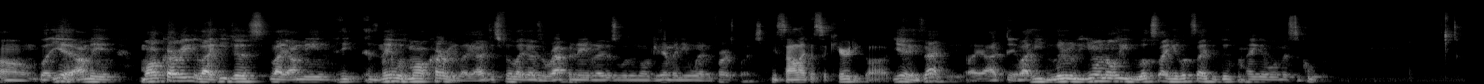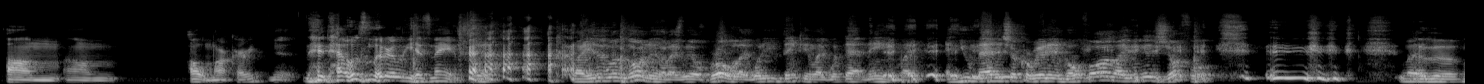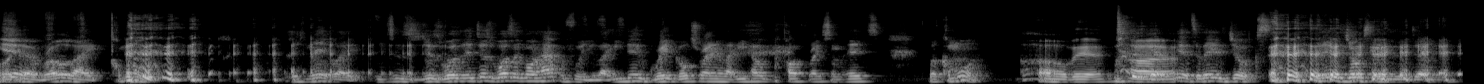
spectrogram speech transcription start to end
Um, but yeah, I mean, Mark Curry, like he just like I mean, he, his name was Mark Curry. Like I just feel like as a rapper name, that just wasn't gonna get him anywhere in the first place. He sound like a security guard. Yeah, exactly. Like I think like he literally, you don't know, he looks like he looks like the dude from Hanging with Mr. Cooper. Um um. Oh, Mark Curry. Yeah, that was literally his name. like he just wasn't going there. Like, yo, bro, like what are you thinking? Like with that name, like, and you mad your career didn't go far? Like, nigga, it's your fault. Like, That's real funny. yeah, bro. Like, come on. His name, like, it just, just was it just wasn't gonna happen for you. Like, he did great ghostwriting. Like, he helped Puff write some hits. But come on. oh man. Uh, yeah, today's jokes. Today's jokes, ladies and gentlemen.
